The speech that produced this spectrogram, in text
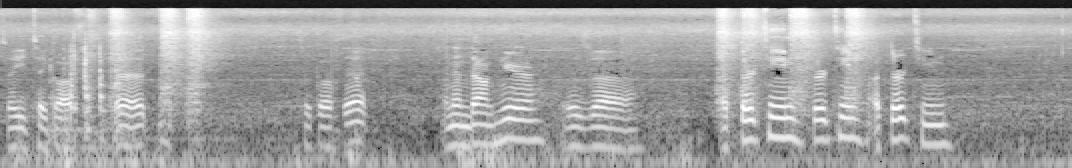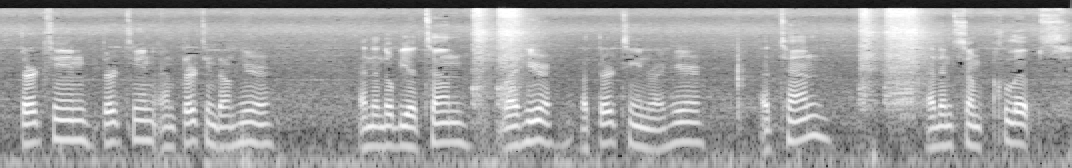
so you take off that, take off that, and then down here is uh, a 13, 13, a 13, 13, 13, and 13 down here, and then there'll be a 10 right here a 13 right here, a 10, and then some clips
